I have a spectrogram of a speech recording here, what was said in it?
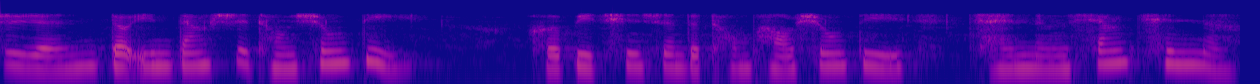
世人都应当视同兄弟，何必亲生的同袍兄弟才能相亲呢？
